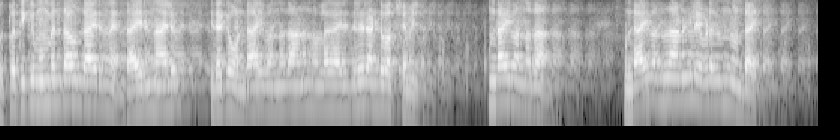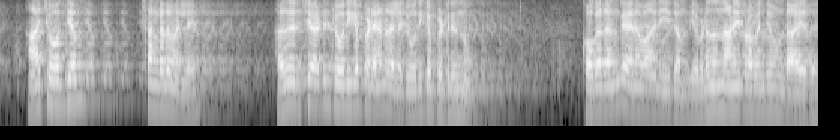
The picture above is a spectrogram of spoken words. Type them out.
ഉത്പത്തിക്ക് മുമ്പ് എന്താ ഉണ്ടായിരുന്നത് എന്തായിരുന്നാലും ഇതൊക്കെ ഉണ്ടായി വന്നതാണെന്നുള്ള കാര്യത്തിൽ രണ്ടു പക്ഷമില്ല. ഉണ്ടായി വന്നതാണ്. ഉണ്ടായി വന്നതാണെങ്കിൽ എവിടെ നിന്നുണ്ടായി? ആ ചോദ്യം സംഗതമല്ലേ? അത് തീർച്ചയായിട്ടും ചോദിക്കപ്പെടേണ്ടതല്ല? ചോദിക്കപ്പെട്ടിരുന്നു. കൊകതങ്കനവാനീതം എവിടെ നിന്നാണ് ഈ പ്രപഞ്ചം ഉണ്ടായത്?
